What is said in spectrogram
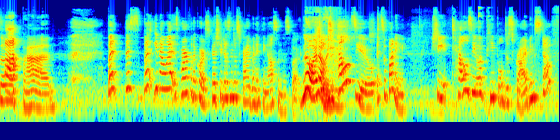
So bad. But this, but you know what? It's par for the course because she doesn't describe anything else in this book. No, I know. She tells you. It's so funny. She tells you of people describing stuff.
